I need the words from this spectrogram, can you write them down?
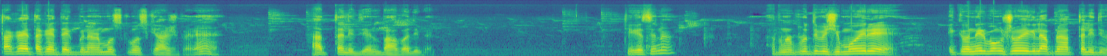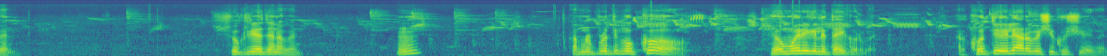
তাকায় তাকায় দেখবেন আর মুসকে মুসকে হাসবেন হ্যাঁ? হাততালি দিবেন বাহবা দিবেন। ঠিক আছে না? আপনার প্রতিবেশী ময়ূরে একেবারে নির্বংশ হয়ে গেলে আপনি হাততালি দিবেন। শুক্রিয়া জানাবেন। হুম? আপনার প্রতিপক্ষ হেউ মরে গেলে তাই করবেন আর ক্ষতি হইলে আরও বেশি খুশি হইবেন।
